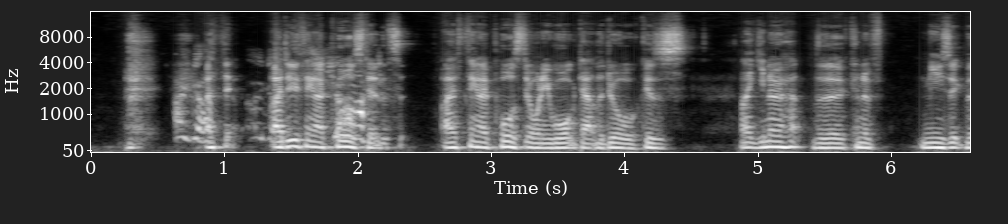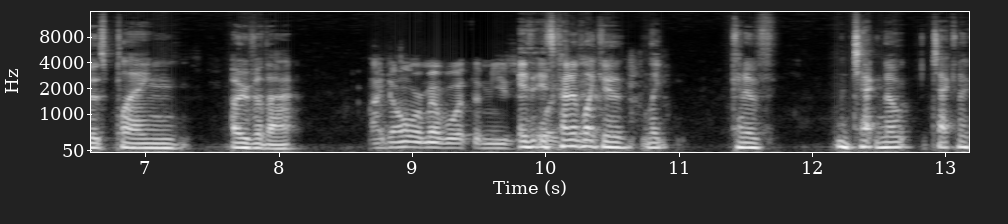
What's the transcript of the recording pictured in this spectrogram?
I got. I, th- got I do think I paused shocked. it. I think I paused it when he walked out the door because, like, you know, the kind of music that's playing over that. I don't remember what the music. It, it's was kind of like a like kind of techno techno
